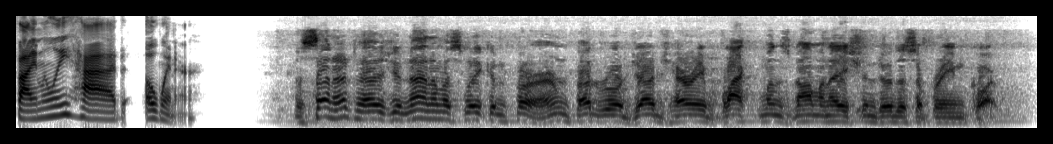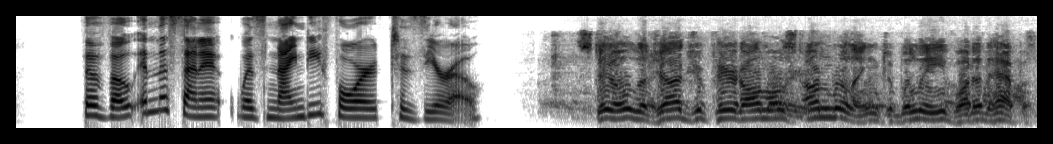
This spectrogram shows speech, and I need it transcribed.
finally had a winner. The Senate has unanimously confirmed federal Judge Harry Blackmun's nomination to the Supreme Court. The vote in the Senate was 94 to 0. Still, the judge appeared almost unwilling to believe what had happened.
